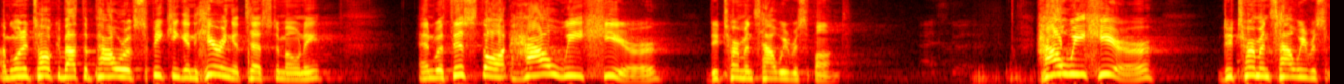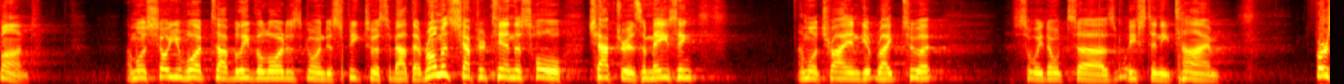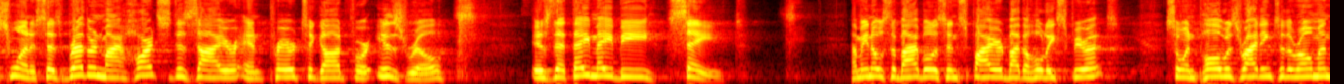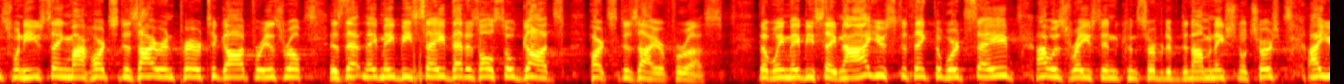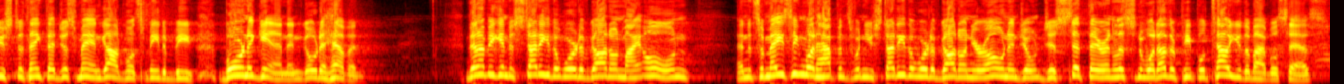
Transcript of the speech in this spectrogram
I'm going to talk about the power of speaking and hearing a testimony. And with this thought, how we hear determines how we respond. How we hear determines how we respond. I'm going to show you what I believe the Lord is going to speak to us about that. Romans chapter 10, this whole chapter is amazing. I'm going to try and get right to it so we don't uh, waste any time. Verse 1, it says, Brethren, my heart's desire and prayer to God for Israel is that they may be saved. How many knows the Bible is inspired by the Holy Spirit? So when Paul was writing to the Romans, when he's saying, My heart's desire and prayer to God for Israel is that they may be saved, that is also God's heart's desire for us, that we may be saved. Now, I used to think the word saved, I was raised in conservative denominational church. I used to think that just, man, God wants me to be born again and go to heaven. Then I began to study the Word of God on my own. And it's amazing what happens when you study the Word of God on your own and don't just sit there and listen to what other people tell you the Bible says.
